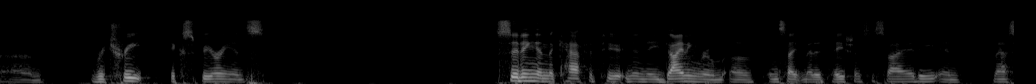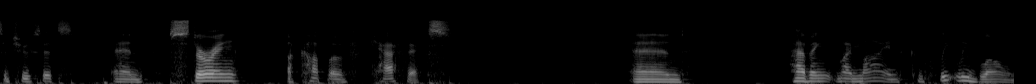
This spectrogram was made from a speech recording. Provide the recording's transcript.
um, retreat experience sitting in the cafeteria, in the dining room of Insight Meditation Society in Massachusetts and stirring a cup of Cafix and having my mind completely blown.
